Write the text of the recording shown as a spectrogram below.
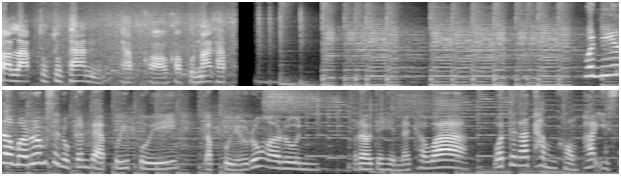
ต้อนรับทุกๆทท่านครับขอขอบคุณมากครับ วันนี้เรามาร่วมสนุกกันแบบปุ๋ยๆ กับปุ๋ยรุ่งอรุณ เราจะเห็นนะคะว่า วัฒนธรรมของภาคอีส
